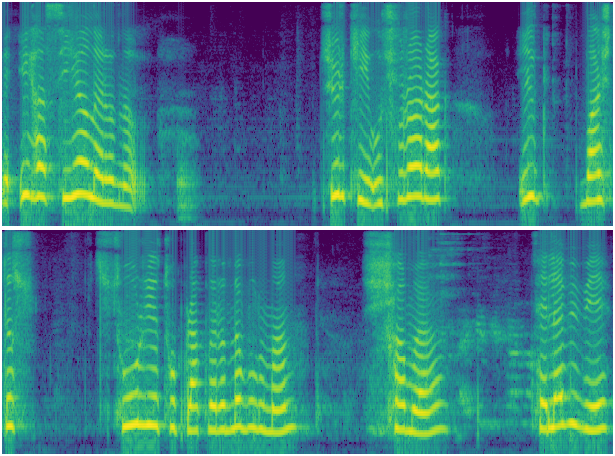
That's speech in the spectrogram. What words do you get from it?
Ve İHA SİHA'larını Türkiye uçurarak ilk başta Su- Suriye topraklarında bulunan Şam'ı, Tel Aviv'i,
